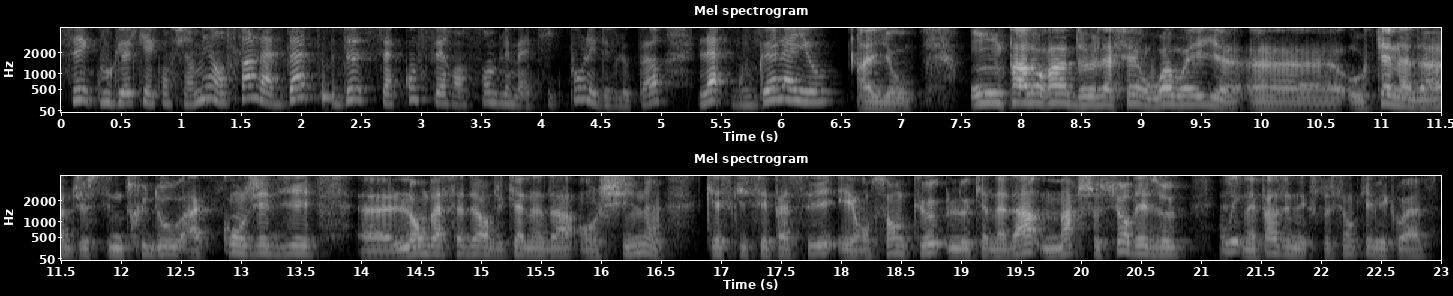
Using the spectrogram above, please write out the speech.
c'est Google qui a confirmé enfin la date de sa conférence emblématique pour les développeurs, la Google I.O. Oh. On parlera de l'affaire Huawei au Canada. Justin Trudeau a congédié l'ambassadeur du Canada en Chine. Qu'est-ce qui s'est passé? Et on sent que le Canada marche sur des œufs. Et Oui. Ce n'est pas une expression québécoise.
